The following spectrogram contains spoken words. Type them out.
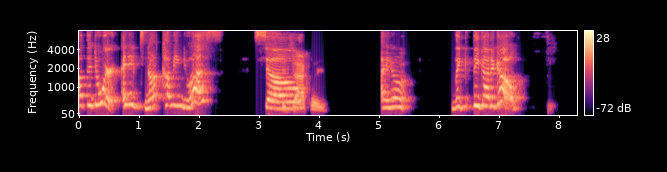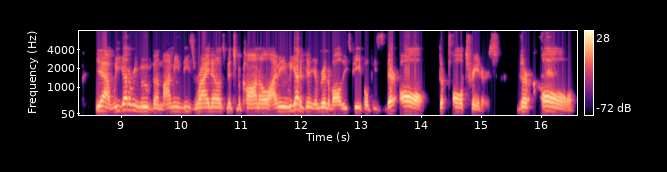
out the door and it's not coming to us. So Exactly. I don't like they gotta go. Yeah, we got to remove them. I mean, these RINOs, Mitch McConnell. I mean, we got to get rid of all these people because they're all they're all traitors. They're all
